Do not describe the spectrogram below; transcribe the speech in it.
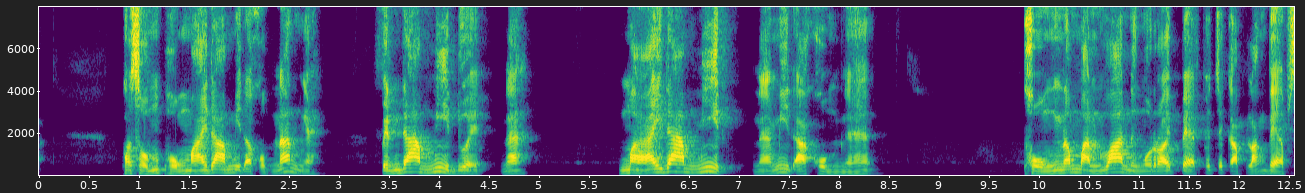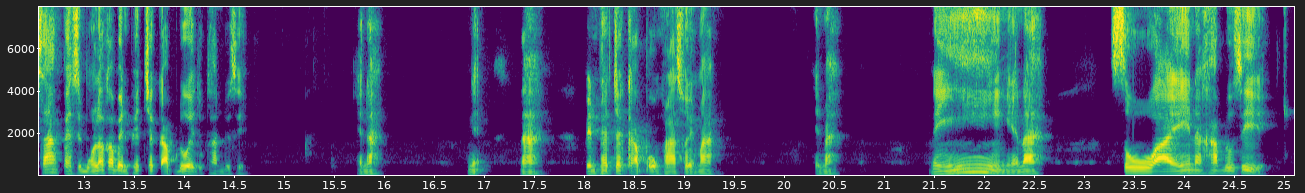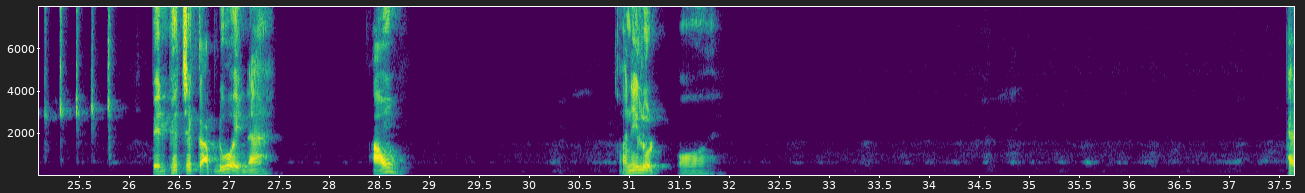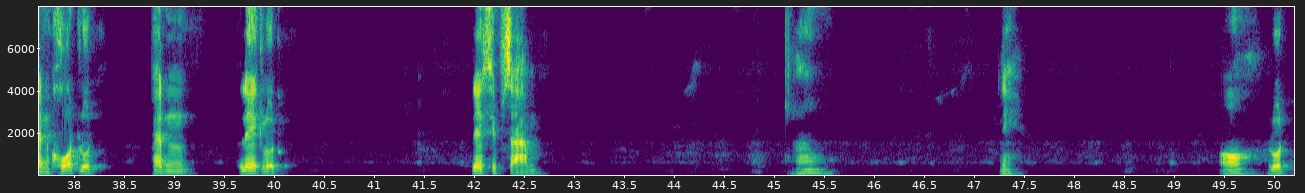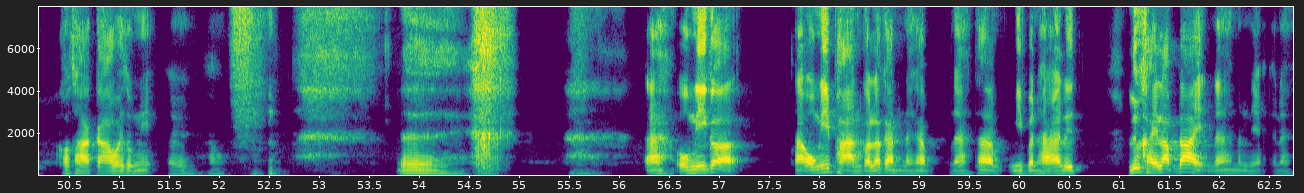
ผสมผงไม้ด้ามมีดอาคมนั่นไงเป็นด้ามมีดด้วยนะ ไม้ด้ามมีดนะมีดอาคมนะฮะผงน้ำมันว่านหนึ่งร้อยแปดเพชรกับหลังแบบสร้างแปดสิบวงแล้วก็เป็นเพชรกับด้วยทุกท่านดูสิ เห็นนะเนี่ยนะ เป็นเพชรกับองค์พระสวยมาก เห็นไหมนี่เห็นนะ สวยนะครับดูสิ เป็นเพชรกับด้วยนะ เอ้าอันนี้หลุด โอ้ย ผ่นโค้ดหลุด แผ่นเลขหลุด เลขสิบสามอ้าวนี่ อ๋อ หลุดเขาทากาวไว้ตรงนี้ เออเอาเอออะ องค์นี้ก็ อะ องค์นี้ผ่านก่อนแล้วกันนะครับ นะ ถ้ามีปัญหาหรือ หรือใครรับได้นะ มันเนี่ยนะ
